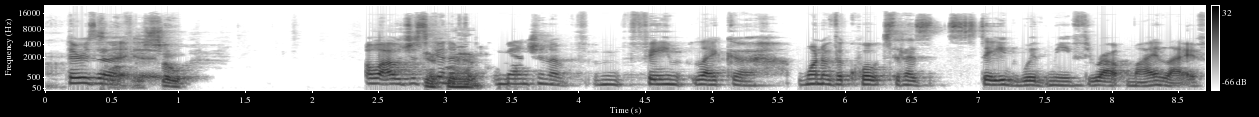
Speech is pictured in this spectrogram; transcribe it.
Uh, There's a so. Oh, I was just yeah, going to mention a fame like uh, one of the quotes that has stayed with me throughout my life.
